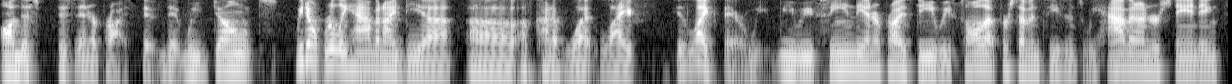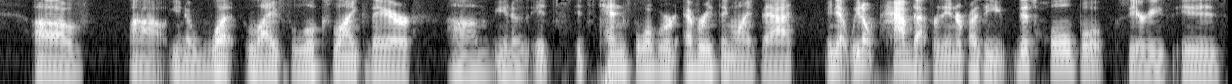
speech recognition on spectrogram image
on this this enterprise that, that we don't we don't really have an idea uh, of kind of what life is like there. We, we we've seen the Enterprise D. We saw that for seven seasons. We have an understanding of uh, you know what life looks like there. Um, you know it's it's ten forward, everything like that. And yet we don't have that for the Enterprise E. This whole book series is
